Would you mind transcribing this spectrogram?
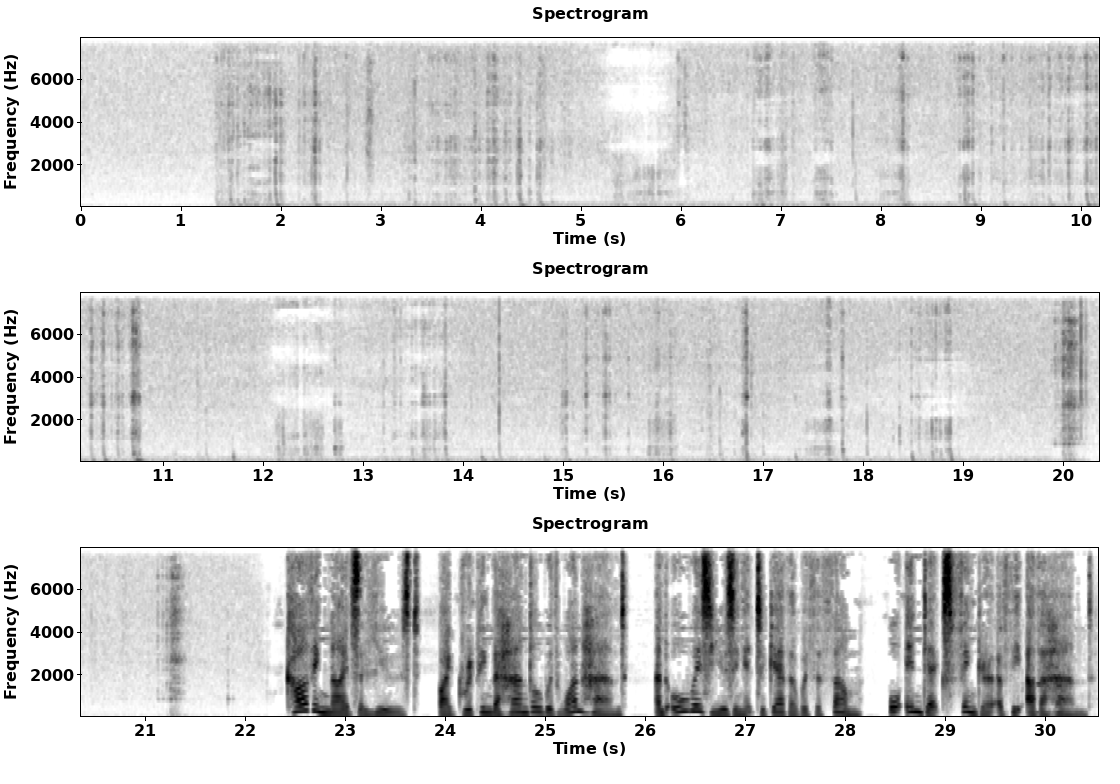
Carving knives are used by gripping the handle with one hand and always using it together with the thumb or index finger of the other hand.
